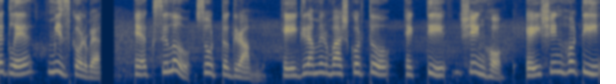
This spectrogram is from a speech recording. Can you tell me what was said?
দেখলে মিস করবেন। এক ছিল ছোট্ট গ্রাম। এই গ্রামের বাস করত একটি সিংহ। এই সিংহটি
